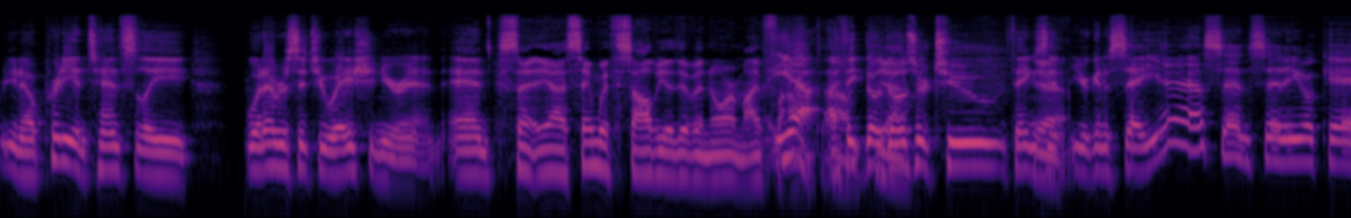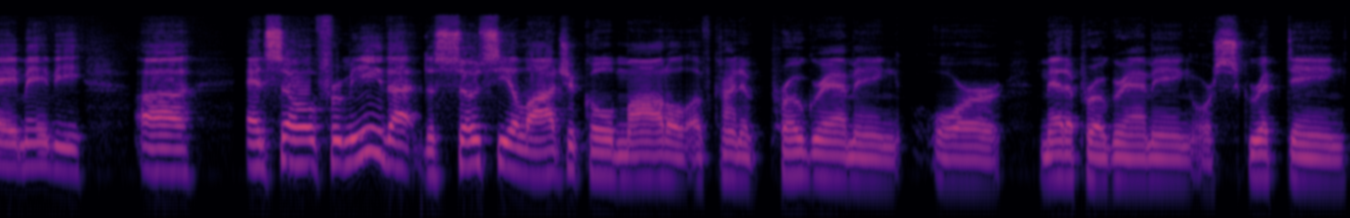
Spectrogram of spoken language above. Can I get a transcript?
You know, pretty intensely, whatever situation you're in, and yeah, same with Salvia divinorum. I found. yeah, I Um, think tho- yeah. those are two things that you're going to say, yeah, set setting, okay, maybe. Uh, and so for me, that the sociological model of kind of programming or meta programming or scripting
